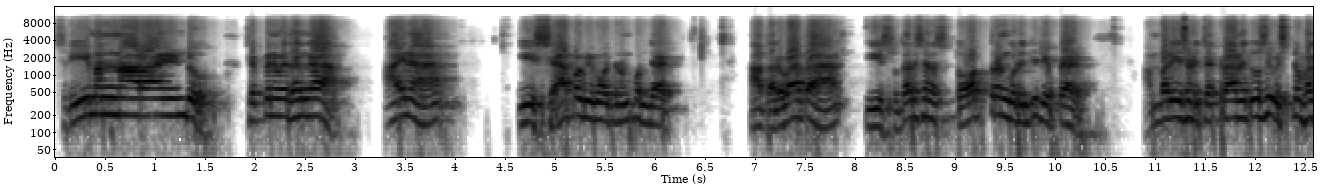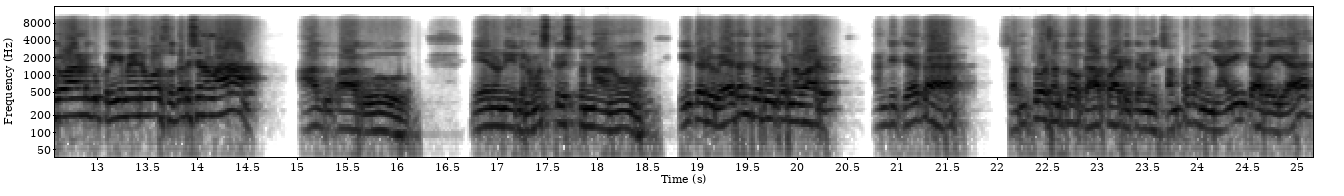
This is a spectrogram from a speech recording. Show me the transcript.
శ్రీమన్నారాయణుడు చెప్పిన విధంగా ఆయన ఈ శాప విమోచనం పొందాడు. ఆ తరువాత ఈ సుదర్శన స్తోత్రం గురించి చెప్పాడు. అంబరీషుడి చక్రాన్ని చూసి విష్ణు భగవానుకు ప్రియమైన ఓ సుదర్శనమా? ఆగు ఆగు. నేను నీకు నమస్కరిస్తున్నాను. ఇతడు వేదం చదువుకున్నవాడు. అందుచేత సంతోషంతో కాపాడు ఇతనిని చంపడం న్యాయం కాదయ్యా.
